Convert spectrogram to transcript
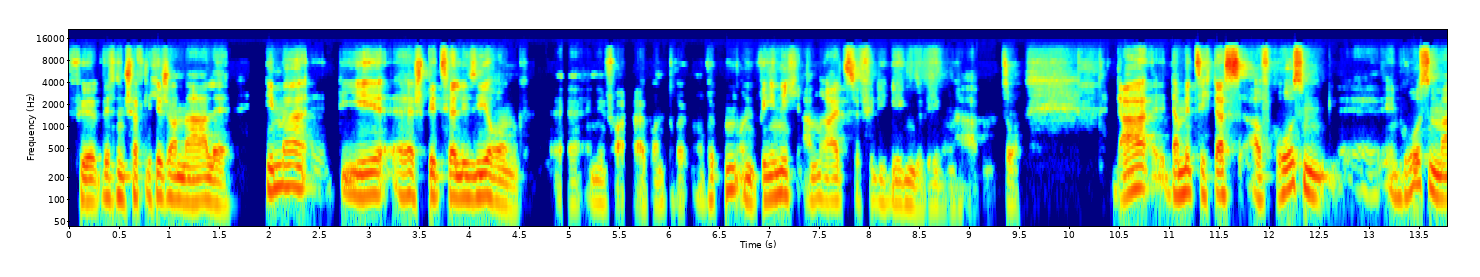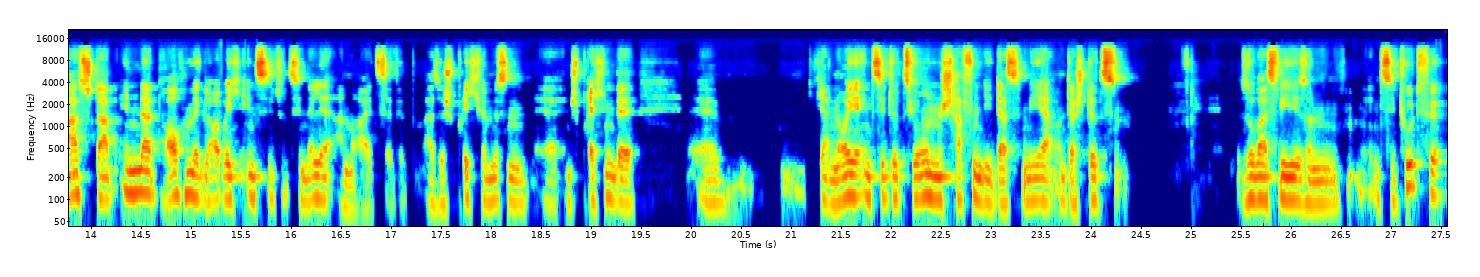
für wissenschaftliche Journale immer die äh, Spezialisierung äh, in den Vordergrund rücken und wenig Anreize für die Gegenbewegung haben. So. Da, damit sich das auf großem, äh, in großem Maßstab ändert, brauchen wir, glaube ich, institutionelle Anreize. Also sprich, wir müssen entsprechende ja, neue Institutionen schaffen, die das mehr unterstützen sowas wie so ein Institut für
